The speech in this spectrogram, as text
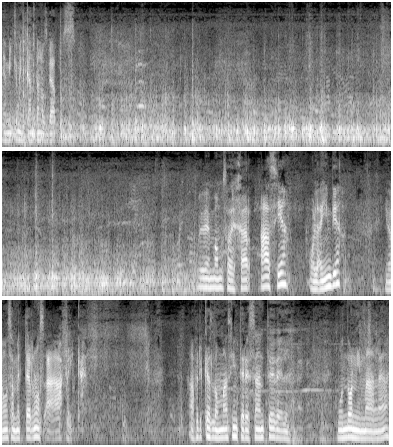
Y a mí que me encantan los gatos. Vamos a dejar Asia o la India y vamos a meternos a África. África es lo más interesante del mundo animal, ¿eh?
